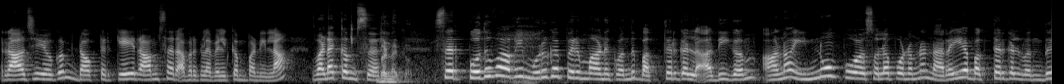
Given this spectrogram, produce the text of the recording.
Rajayogam doctor K. Ram sir அவர்களை வெல்கம் பண்ணிடலாம். வணக்கம் சார். வணக்கம். சார் பொதுவாகவே முருகப்பெருமானுக்கு வந்து பக்தர்கள் அதிகம். ஆனால் இன்னும் போ சொல்ல போனோம்னா நிறைய பக்தர்கள் வந்து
